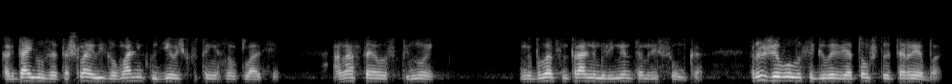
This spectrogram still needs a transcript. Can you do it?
Когда Илза отошла, я увидел маленькую девочку в теннисном платье. Она стояла спиной, но была центральным элементом рисунка. Рыжие волосы говорили о том, что это Рэба,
